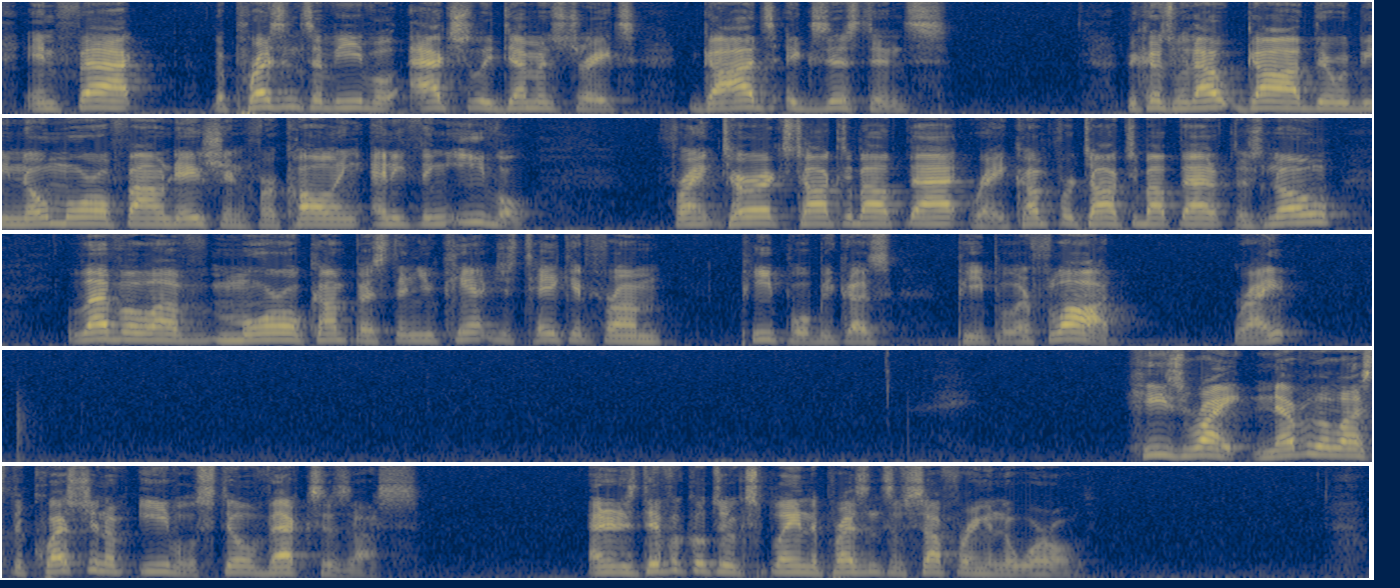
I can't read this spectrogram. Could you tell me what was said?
In fact, the presence of evil actually demonstrates God's existence because without God, there would be no moral foundation for calling anything evil. Frank Turek talked about that. Ray Comfort talks about that. If there's no level of moral compass, then you can't just take it from people because people are flawed, right? He's right. Nevertheless, the question of evil still vexes us, and it is difficult to explain the presence of suffering in the world.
